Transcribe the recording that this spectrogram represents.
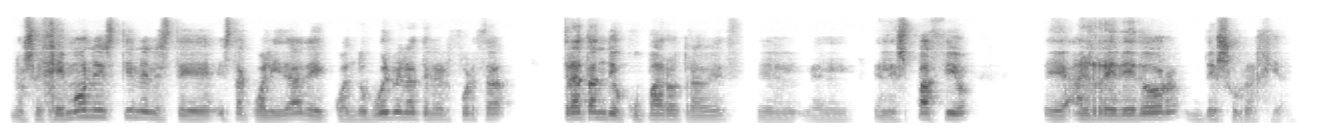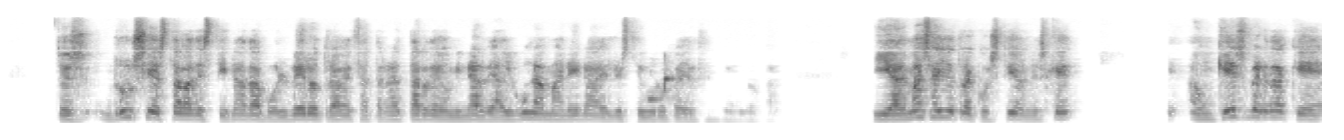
los hegemones tienen este, esta cualidad de cuando vuelven a tener fuerza, tratan de ocupar otra vez el, espacio eh, alrededor de su región. Entonces, Rusia estaba destinada a volver otra vez a tratar de dominar de alguna manera el este de Europa y el centro de Europa. Y además hay otra cuestión, es que eh, aunque es verdad que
